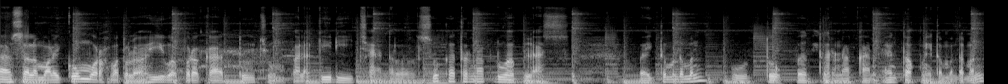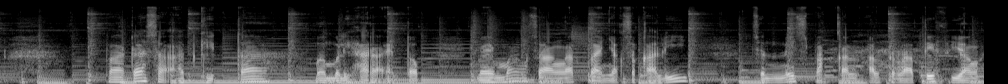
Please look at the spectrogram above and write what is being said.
Assalamualaikum warahmatullahi wabarakatuh. Jumpa lagi di channel Suka Ternak 12 Baik teman-teman Untuk peternakan entok nih teman-teman. Pada saat kita memelihara entok Memang sangat banyak sekali Jenis pakan alternatif yang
